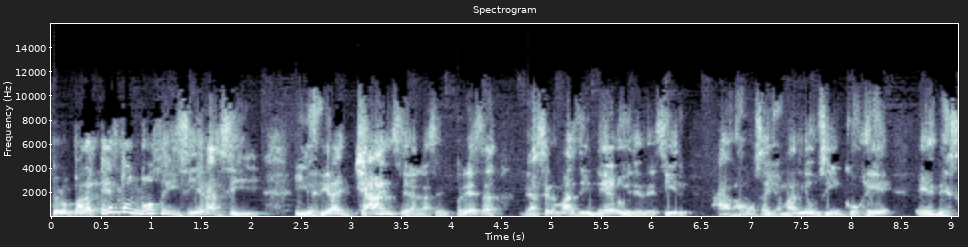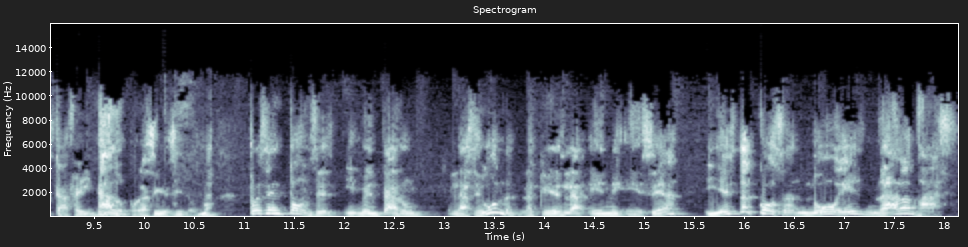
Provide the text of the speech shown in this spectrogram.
Pero para que esto no se hiciera así y les dieran chance a las empresas de hacer más dinero y de decir, ah, vamos a llamarle un 5G eh, descafeinado, por así decirlo, ¿no? Pues entonces inventaron la segunda, la que es la NSA. Y esta cosa no es nada más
